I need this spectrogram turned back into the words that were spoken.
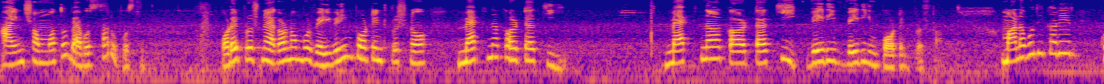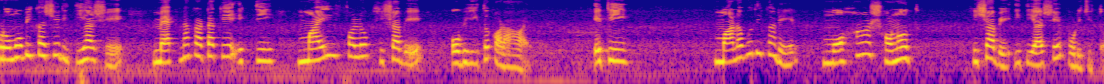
আইনসম্মত ব্যবস্থার উপস্থিতি। পরের প্রশ্ন, এগারো নম্বর ভেরি ভেরি ইম্পর্টেন্ট প্রশ্ন ম্যাকনা কার্টা কী? ম্যাকনা কার্টা কী? ভেরি ভেরি ইম্পর্টেন্ট প্রশ্ন। মানবাধিকারের ক্রমবিকাশের ইতিহাসে ম্যাগনা কাটাকে একটি মাইল ফলক হিসাবে অভিহিত করা হয়। এটি মানবাধিকারের মহাসনদ হিসাবে ইতিহাসে পরিচিত।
